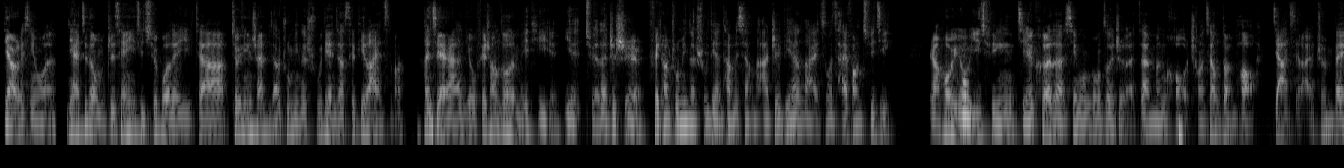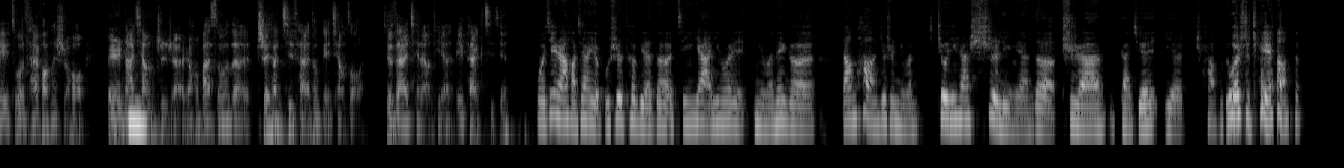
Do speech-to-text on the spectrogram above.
第二个新闻，你还记得我们之前一起去过的一家旧金山比较著名的书店叫 City Lights 吗？很显然，有非常多的媒体也觉得这是非常著名的书店，他们想拿这边来做采访取景。然后有一群捷克的新闻工作者在门口长枪短炮架起来，准备做采访的时候，被人拿枪指着，然后把所有的摄像器材都给抢走了。就在前两天 APEC 期间，我竟然好像也不是特别的惊讶，因为你们那个 downtown 就是你们旧金山市里面的治安，感觉也差不多是这样的。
